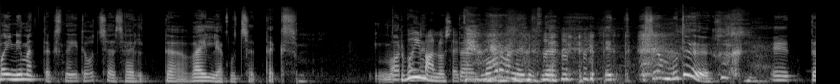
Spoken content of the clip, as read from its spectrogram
ma ei nimetaks neid otseselt äh, väljakutseteks. võimalused. ma arvan, et, et see on mu töö, et,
